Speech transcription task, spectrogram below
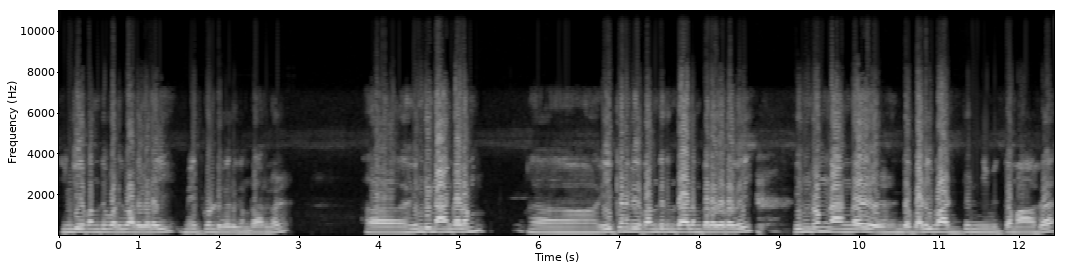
இங்கே வந்து வழிபாடுகளை மேற்கொண்டு வருகின்றார்கள். ஆஹ் இன்று நாங்களும் ஏற்கனவே வந்திருந்தாலும் பல தடவை இன்றும் நாங்கள் இந்த வழிபாட்டின் நிமித்தமாக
